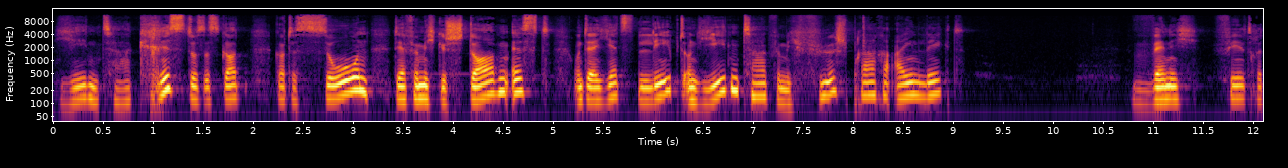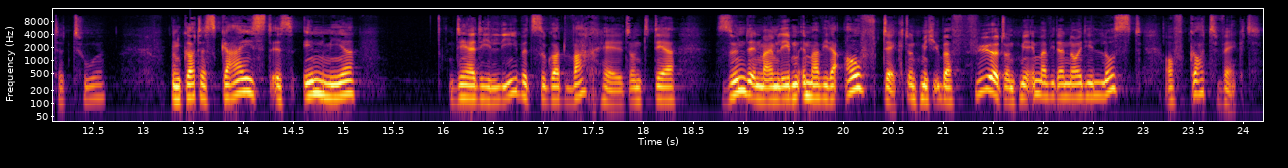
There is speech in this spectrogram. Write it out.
jeden Tag. Christus ist Gott, Gottes Sohn, der für mich gestorben ist und der jetzt lebt und jeden Tag für mich Fürsprache einlegt, wenn ich Fehltritte tue. Und Gottes Geist ist in mir, der die Liebe zu Gott wach hält und der Sünde in meinem Leben immer wieder aufdeckt und mich überführt und mir immer wieder neu die Lust auf Gott weckt.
